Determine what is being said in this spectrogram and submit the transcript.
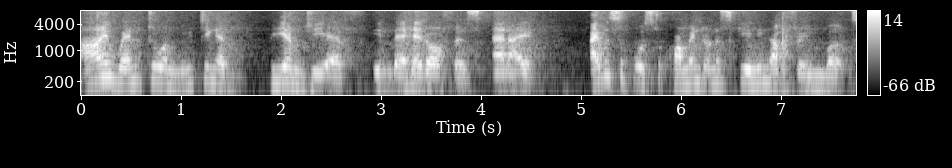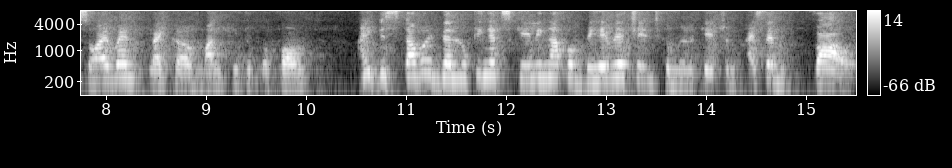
I went to a meeting at BMGF in the head office and I, I was supposed to comment on a scaling up framework. So I went like a monkey to perform. I discovered they're looking at scaling up of behavior change communication. I said, wow,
